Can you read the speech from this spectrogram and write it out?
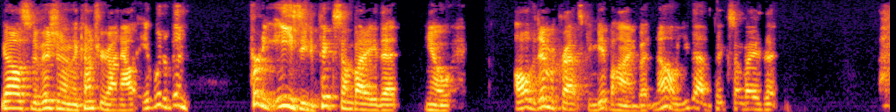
you got all this division in the country right now. It would have been pretty easy to pick somebody that you know all the Democrats can get behind, but no, you got to pick somebody that.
